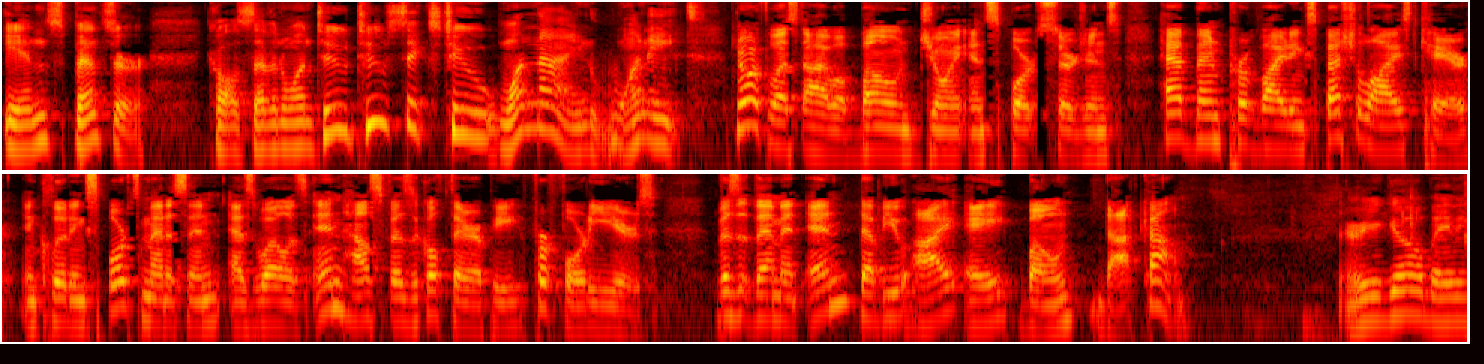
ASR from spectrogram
in Spencer. Call 712 262 1918. Northwest Iowa bone, joint, and sports surgeons have been providing specialized care, including sports medicine as well as in house physical therapy, for 40 years. Visit them at nwiabone.com. There you go, baby.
